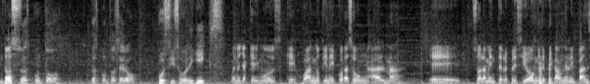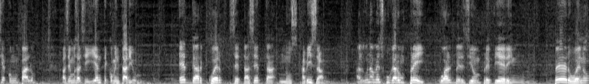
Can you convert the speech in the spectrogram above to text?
2. 2.0 2.0 Pussy sobre geeks. Bueno, ya que vimos que Juan no tiene corazón, alma, eh, solamente represión y le pegaban en la infancia con un palo, pasemos al siguiente comentario. Edgar Cuerv ZZ nos avisa. ¿Alguna vez jugaron Prey? ¿Cuál versión prefieren? Pero bueno,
